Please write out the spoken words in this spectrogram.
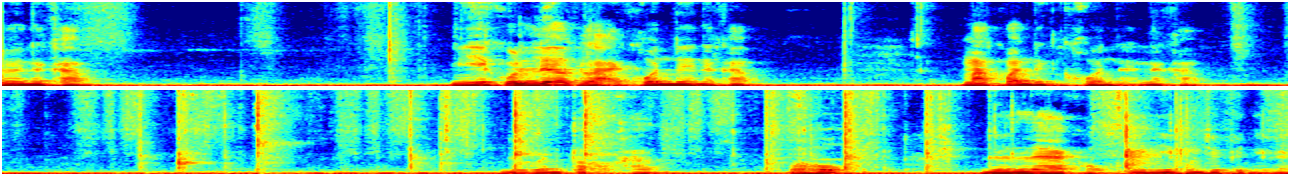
ด้วยนะครับ มีให้คุณเลือกหลายคนด้วยนะครับ มากกว่าหนึ่งคนนะครับ ดูกันต่อครับ ว่าหกเดือนแรกของปีนี้คุณจะเป็นยังไง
